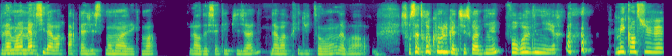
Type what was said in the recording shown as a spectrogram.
vraiment, et merci d'avoir partagé ce moment avec moi lors de cet épisode, d'avoir pris du temps, d'avoir. Je trouve ça trop cool que tu sois venue. Faut revenir. Mais quand tu veux,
